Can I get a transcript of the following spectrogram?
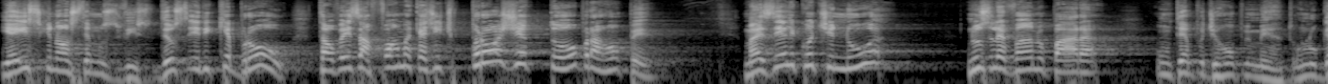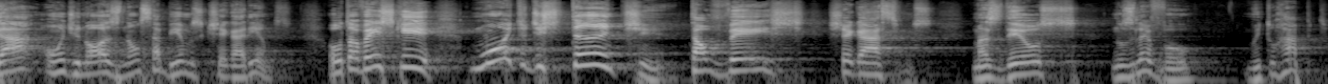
E é isso que nós temos visto. Deus, ele quebrou talvez a forma que a gente projetou para romper. Mas ele continua nos levando para um tempo de rompimento, um lugar onde nós não sabíamos que chegaríamos. Ou talvez que muito distante, talvez chegássemos. Mas Deus nos levou muito rápido.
